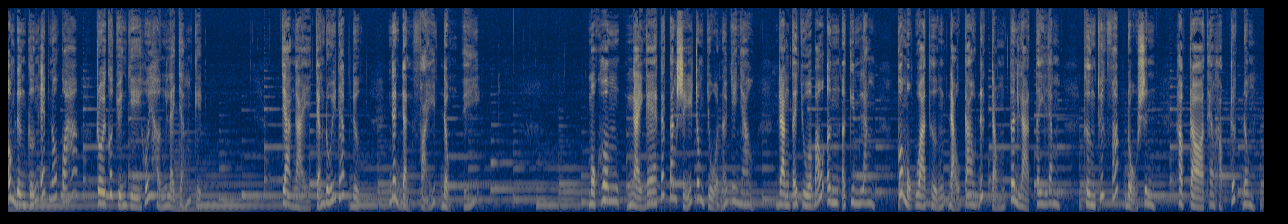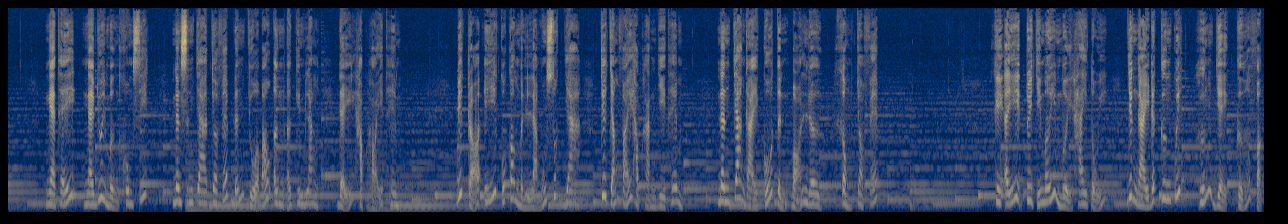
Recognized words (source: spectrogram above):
Ông đừng cưỡng ép nó quá, rồi có chuyện gì hối hận lại chẳng kịp. Cha ngài chẳng đối đáp được, nên đành phải đồng ý. Một hôm, Ngài nghe các tăng sĩ trong chùa nói với nhau rằng tại chùa Báo Ân ở Kim Lăng có một hòa thượng đạo cao đức trọng tên là Tây Lâm, thường thuyết pháp độ sinh, học trò theo học rất đông. Nghe thế, Ngài vui mừng khôn xiết, nên xin cha cho phép đến chùa Báo Ân ở Kim Lăng để học hỏi thêm. Biết rõ ý của con mình là muốn xuất gia, chứ chẳng phải học hành gì thêm, nên cha ngài cố tình bỏ lơ, không cho phép. Khi ấy tuy chỉ mới 12 tuổi, nhưng ngài đã cương quyết hướng về cửa Phật.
